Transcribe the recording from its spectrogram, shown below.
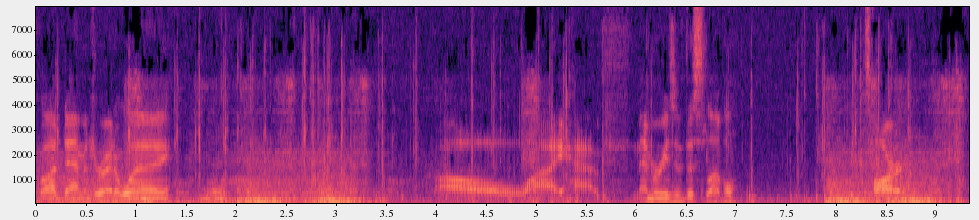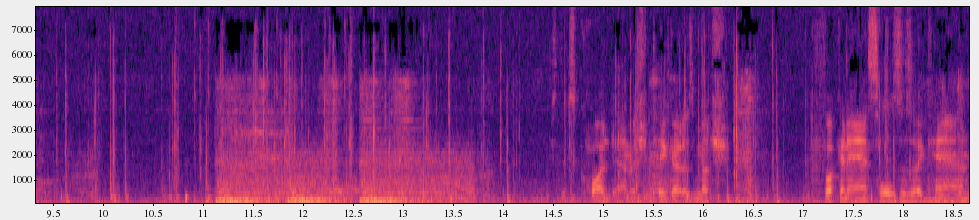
Quad damage right away. Oh, I have memories of this level. It's hard. Use this quad damage to take out as much fucking assholes as I can.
